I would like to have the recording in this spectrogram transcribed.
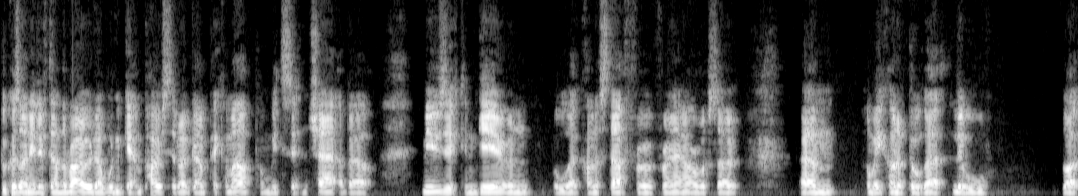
because I only lived down the road, I wouldn't get them posted. I'd go and pick them up, and we'd sit and chat about music and gear and all that kind of stuff for for an hour or so. Um, and we kind of built that little like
